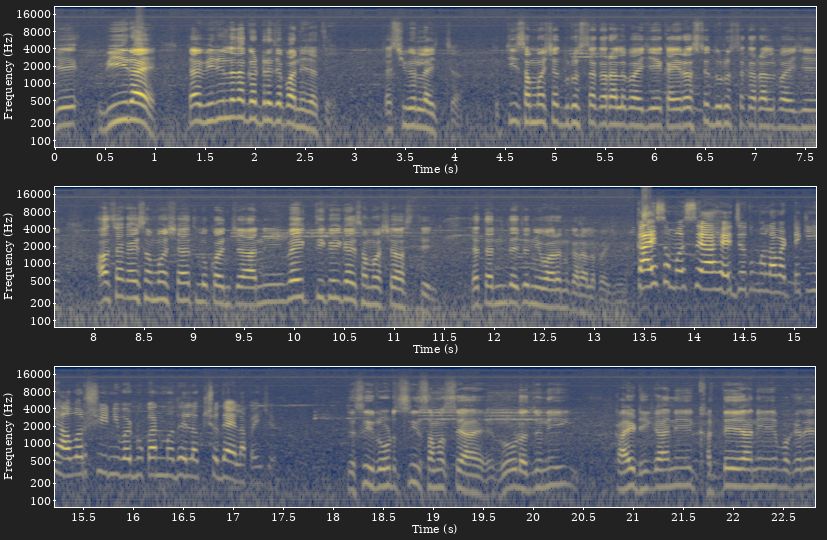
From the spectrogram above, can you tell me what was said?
जे विहीर आहे त्या विहिरीला तर गटरेचे पाणी जाते त्या शिवर लाईनचं तर ती समस्या दुरुस्त करायला पाहिजे काही रस्ते दुरुस्त करायला पाहिजे अशा काही समस्या आहेत लोकांच्या आणि वैयक्तिकही काही समस्या असतील त्या त्यांनी त्याचं निवारण करायला पाहिजे. काय समस्या आहेत ज्या तुम्हाला वाटते की ह्या वर्षी निवडणुकांमध्ये लक्ष द्यायला पाहिजे? जशी रोडची समस्या आहे रोड अजूनही काही ठिकाणी खड्डे आणि वगैरे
